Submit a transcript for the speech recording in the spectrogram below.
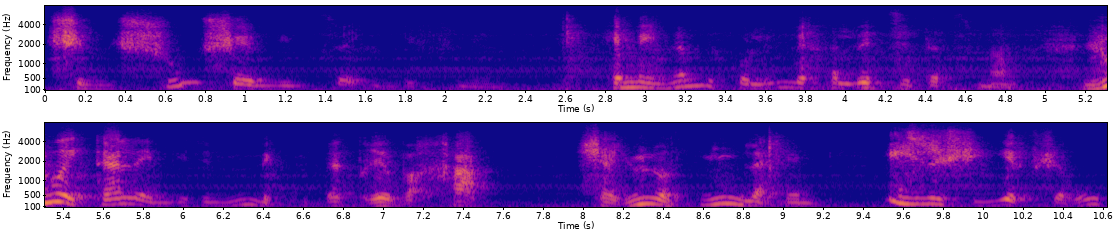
שמשום שהם נמצאים בפנים, הם אינם יכולים לחלץ את עצמם. לו הייתה להם איזו נקודת רווחה, שהיו נותנים להם איזושהי אפשרות,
